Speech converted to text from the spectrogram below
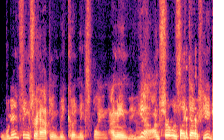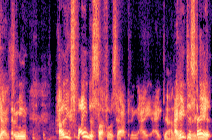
Weird things were happening we couldn't explain. I mean, mm-hmm. yeah, I'm sure it was like that with you guys. I mean, how do you explain the stuff that was happening? I I, God, I hate to I'm say it.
